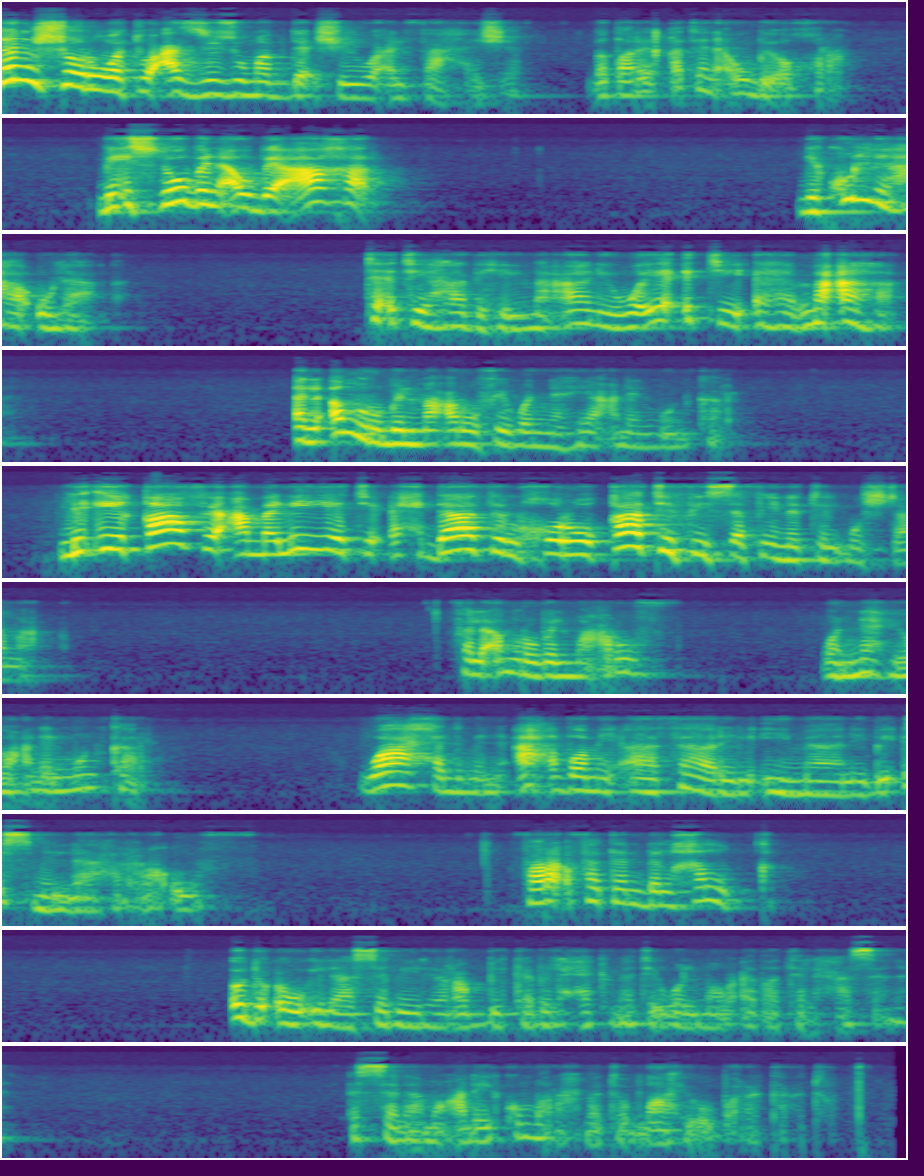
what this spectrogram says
تنشر وتعزز مبدأ شيوع الفاحشة بطريقة أو بأخرى بأسلوب أو بآخر. لكل هؤلاء تأتي هذه المعاني ويأتي معها الأمر بالمعروف والنهي عن المنكر. لإيقاف عملية إحداث الخروقات في سفينة المجتمع. فالأمر بالمعروف والنهي عن المنكر واحد من أعظم آثار الإيمان باسم الله الرؤوف. فرأفة بالخلق ادعو إلى سبيل ربك بالحكمة والموعظة الحسنة. السلام عليكم ورحمة الله وبركاته.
